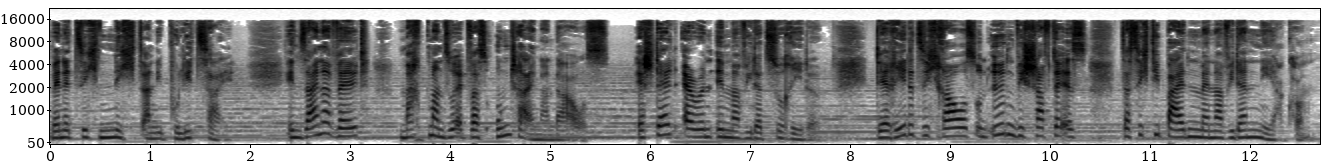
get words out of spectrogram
wendet sich nicht an die Polizei. In seiner Welt macht man so etwas untereinander aus. Er stellt Aaron immer wieder zur Rede. Der redet sich raus und irgendwie schafft er es, dass sich die beiden Männer wieder näher kommen.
